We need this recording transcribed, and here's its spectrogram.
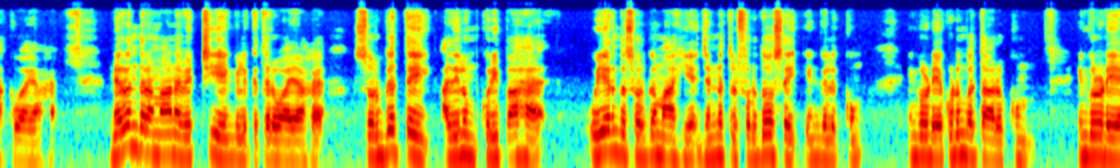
ஆக்குவாயாக. நிரந்தரமான வெற்றியை எங்களுக்கு தருவாயாக. சொர்க்கத்தை அதிலும் குறிப்பாக உயர்ந்த சொர்க்கமாகிய ஜன்னத்துல் ஃபுர்தோஸை எங்களுக்கும் எங்களுடைய குடும்பத்தாருக்கும் எங்களுடைய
